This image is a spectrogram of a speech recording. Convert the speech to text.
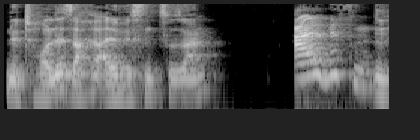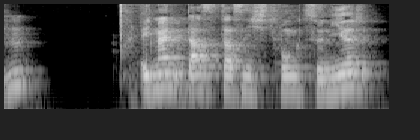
eine tolle Sache, allwissend zu sein? Allwissend. Mhm. Ich meine, dass das nicht funktioniert,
